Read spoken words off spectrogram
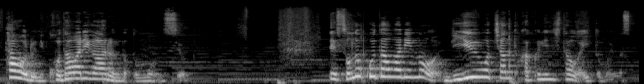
う、タオルにこだわりがあるんだと思うんですよ。で、そのこだわりの理由をちゃんと確認した方がいいと思います。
